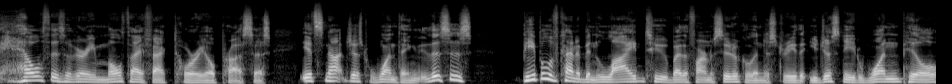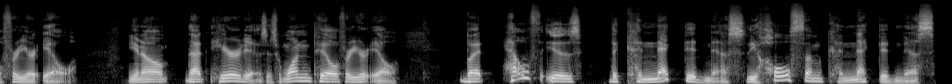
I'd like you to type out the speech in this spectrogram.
health is a very multifactorial process. It's not just one thing. This is, people have kind of been lied to by the pharmaceutical industry that you just need one pill for your ill. You know, that here it is. It's one pill for your ill. But health is the connectedness, the wholesome connectedness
